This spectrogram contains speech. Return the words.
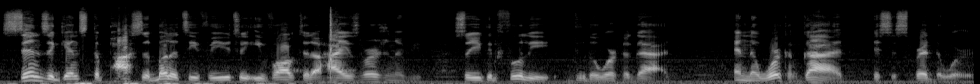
sins against the possibility for you to evolve to the highest version of you so you could fully do the work of God. And the work of God is to spread the word,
